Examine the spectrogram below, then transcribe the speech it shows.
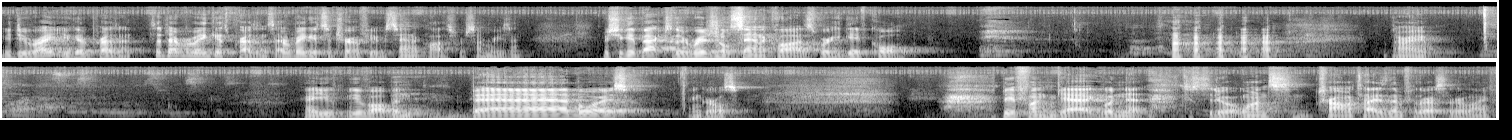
You do right, you get a present. Except everybody gets presents. Everybody gets a trophy with Santa Claus for some reason. We should get back to the original Santa Claus where he gave coal. All right. Yeah, you, you've all been bad boys and girls. It'd be a fun gag, wouldn't it? Just to do it once and traumatize them for the rest of their life.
